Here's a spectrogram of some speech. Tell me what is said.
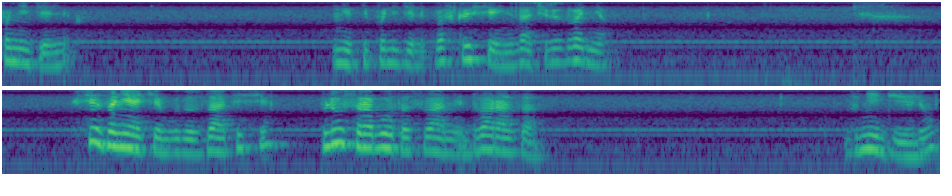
понедельник. Нет, не понедельник, воскресенье, да, через два дня. Все занятия будут записи, плюс работа с вами два раза в неделю,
